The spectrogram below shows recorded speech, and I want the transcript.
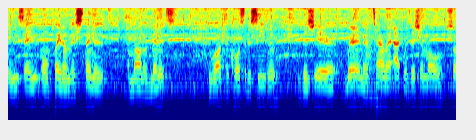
and he said he was going to play them extended amount of minutes throughout the course of the season. This year, we're in a talent acquisition mode, so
